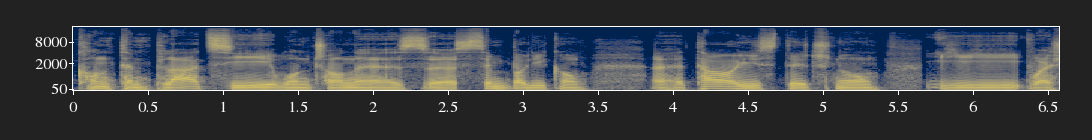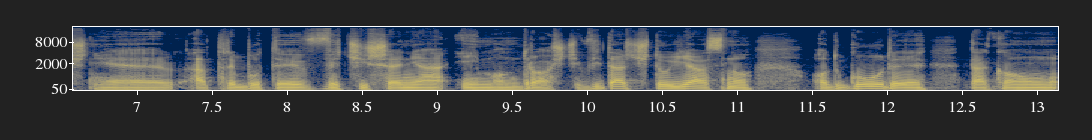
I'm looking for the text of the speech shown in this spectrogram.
kontemplacji łączone z symboliką taoistyczną i właśnie atrybuty wyciszenia i mądrości. Widać tu jasno od góry taką e,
